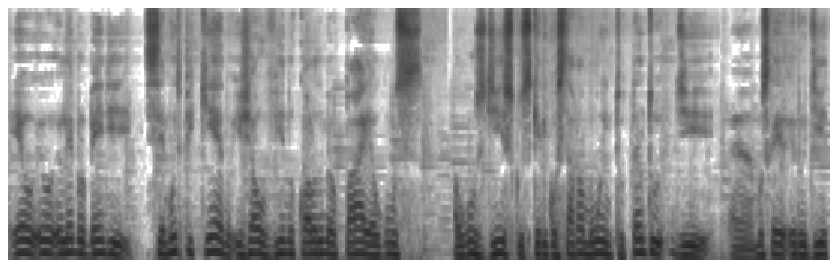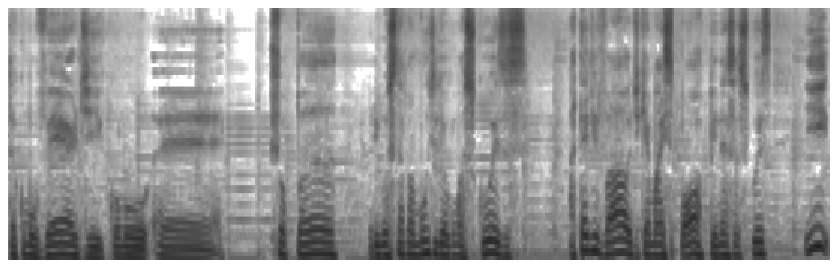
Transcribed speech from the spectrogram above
Eu, eu, eu lembro bem de ser muito pequeno e já ouvi no colo do meu pai alguns, alguns discos que ele gostava muito, tanto de é, música erudita como Verdi, como é, Chopin. Ele gostava muito de algumas coisas, até Vivaldi, que é mais pop, nessas né, coisas. E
